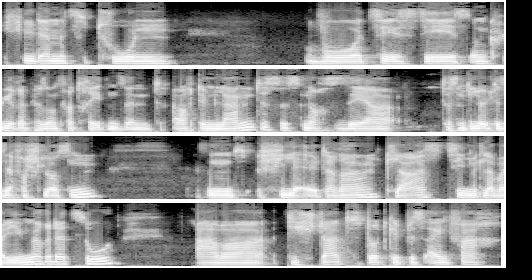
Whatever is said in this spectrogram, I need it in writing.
viel damit zu tun, wo CSDs und queere Personen vertreten sind. Auf dem Land ist es noch sehr, das sind die Leute sehr verschlossen. Es sind viele Ältere, klar, es ziehen mittlerweile Jüngere dazu, aber die Stadt, dort gibt es einfach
